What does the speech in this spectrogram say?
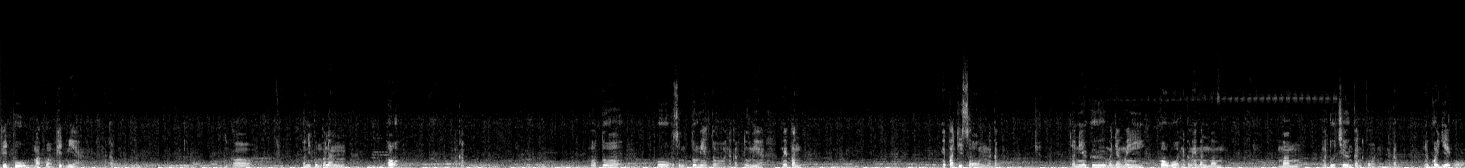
เพศผู้มากกว่าเพศเมียนะครับ แล้วก็ตอนนี้ผมกำลังเพาะนะครับเพาะตัวผู้ผสมตัวเมียต่อนะครับ ตัวเมียแม่พันธุ์แม่พันธุ์ที่สองนะครับ ตอนนี้ก็คือมันยังไม่ ก่อวอร์ดนะครับให้มันมามามาดูเชิงกันก่อนนะครับ แล้วค่อยแยกออก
